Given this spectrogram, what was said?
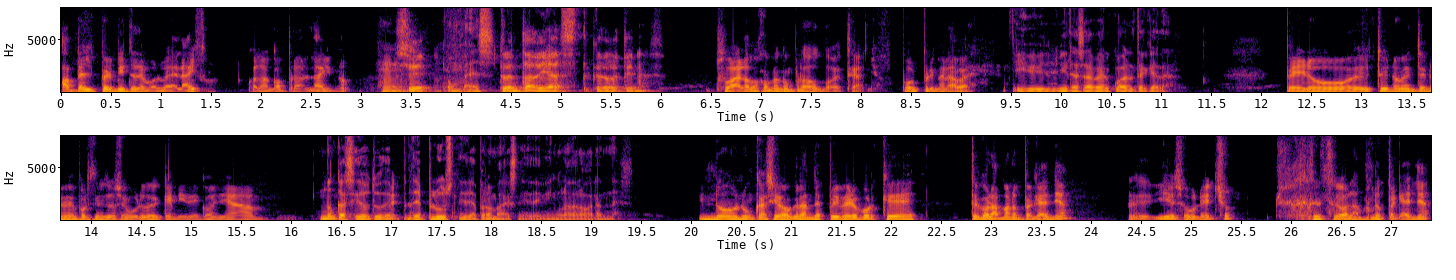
Apple permite devolver el iPhone cuando han comprado online, ¿no? hmm, Sí. Un mes. 30 días creo que tienes. Pues a lo mejor me he comprado dos este año, por primera vez. Y miras a ver cuál te queda. Pero estoy 99% seguro de que ni de coña. Nunca has sido tú de, de Plus, ni de Pro Max, ni de ninguno de los grandes. No, nunca he sido grandes. Primero porque tengo las manos pequeñas. eh, y eso es un hecho. tengo las manos pequeñas.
